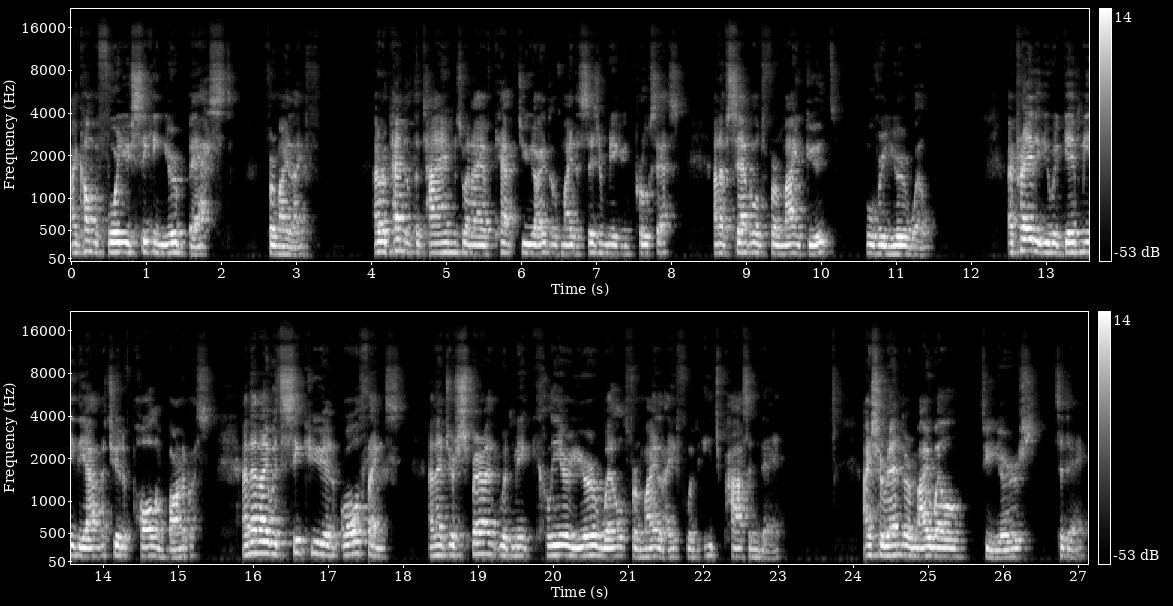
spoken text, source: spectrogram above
I come before you seeking your best for my life. I repent of the times when I have kept you out of my decision making process and have settled for my good over your will. I pray that you would give me the attitude of Paul and Barnabas and that I would seek you in all things, and that your Spirit would make clear your will for my life with each passing day. I surrender my will to yours today.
